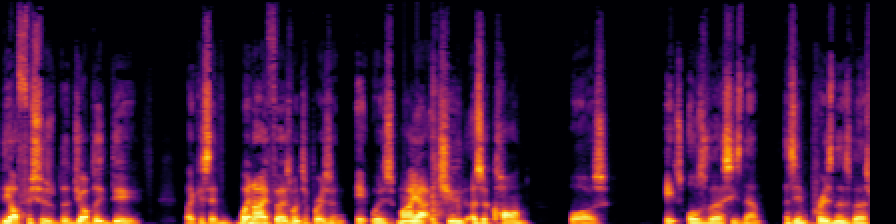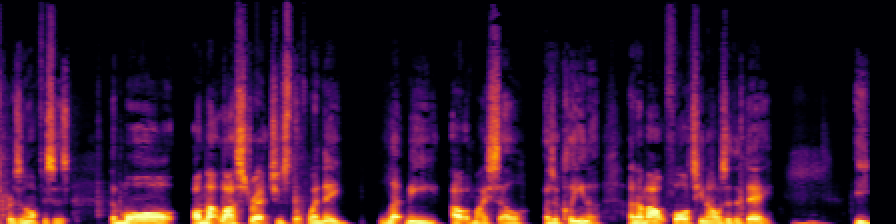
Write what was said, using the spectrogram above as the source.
the officers, the job they do, like I said, when I first went to prison, it was my attitude as a con was it's us versus them, as in prisoners versus prison officers. The more on that last stretch and stuff, when they let me out of my cell as a cleaner and I'm out 14 hours of the day, mm-hmm. you,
